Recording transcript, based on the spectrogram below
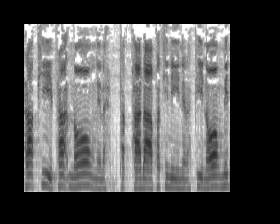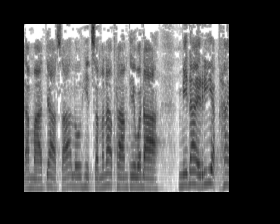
พระพี่พระน้องเนี่ยนะพักพาดาพักินีเนี่ยนะพี่น้อง มิตรอมาตญาติสาโลหิต สมณะพราหมณ์เทวดามิได้เรียกให้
